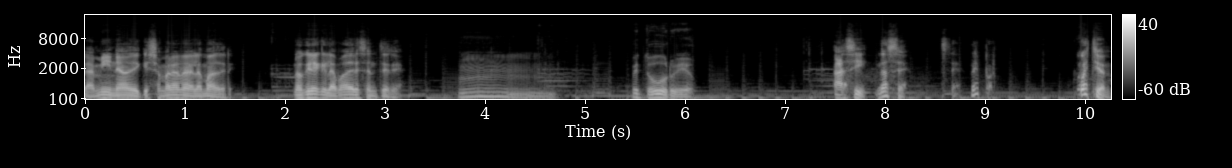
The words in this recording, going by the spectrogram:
la mina de que llamaran a la madre. No quería que la madre se entere. Mm. Fue turbio. Así, no sé. No sé, no importa. Cuestión.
